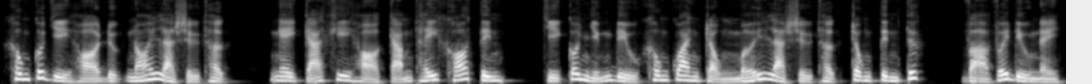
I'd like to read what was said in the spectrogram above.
không có gì họ được nói là sự thật, ngay cả khi họ cảm thấy khó tin, chỉ có những điều không quan trọng mới là sự thật trong tin tức, và với điều này,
